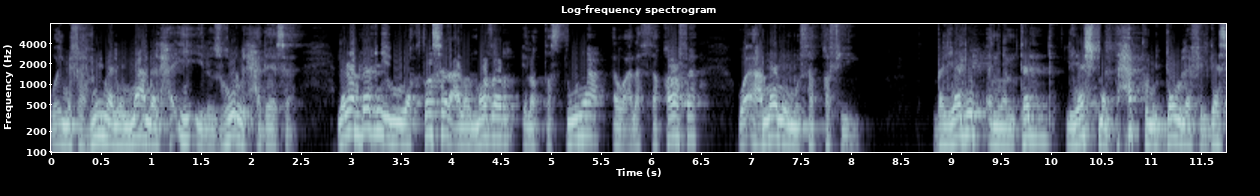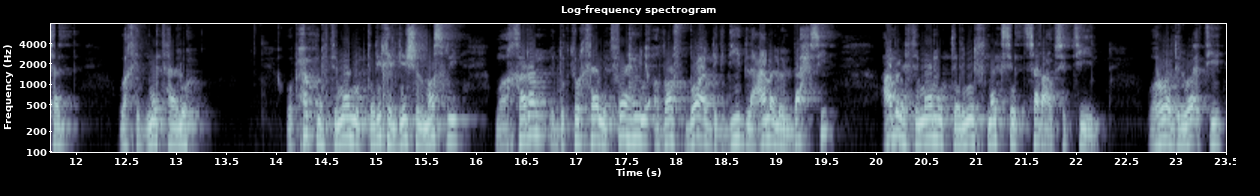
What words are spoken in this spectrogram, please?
وإن فهمنا للمعنى الحقيقي لظهور الحداثة لا ينبغي أن يقتصر على النظر إلى التصنيع أو على الثقافة وأعمال المثقفين. بل يجب أن يمتد ليشمل تحكم الدولة في الجسد وخدمتها له. وبحكم اهتمامه بتاريخ الجيش المصري مؤخرا الدكتور خالد فهمي أضاف بعد جديد لعمله البحثي عبر اهتمامه بتاريخ نكسة 67 وهو دلوقتي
